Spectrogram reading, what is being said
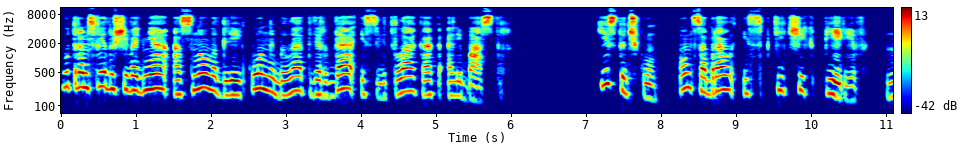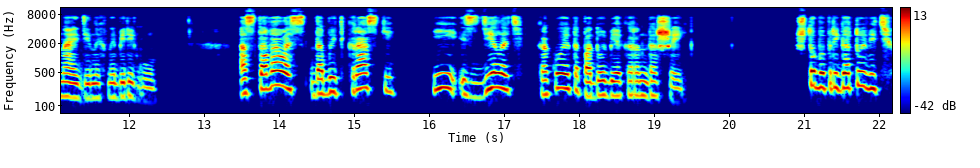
Утром следующего дня основа для иконы была тверда и светла, как алебастр. Кисточку он собрал из птичьих перьев, найденных на берегу. Оставалось добыть краски и сделать какое-то подобие карандашей. Чтобы приготовить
